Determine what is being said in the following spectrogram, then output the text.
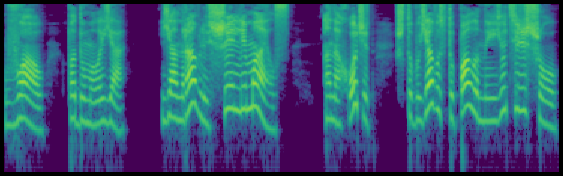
«Вау!» — подумала я. «Я нравлюсь Шелли Майлз. Она хочет, чтобы я выступала на ее телешоу».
